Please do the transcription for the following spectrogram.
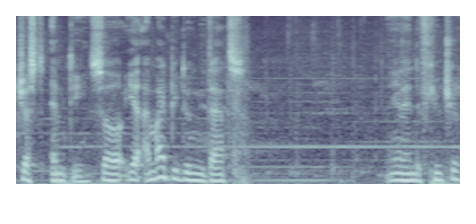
just empty. So yeah I might be doing that yeah, in the future.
